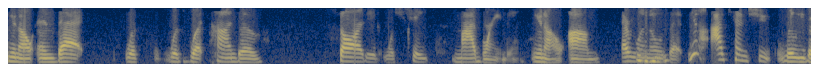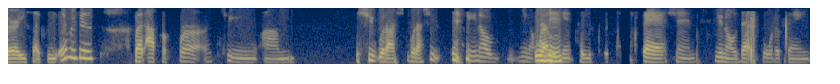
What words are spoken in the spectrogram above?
you know, and that was was what kind of started or shaped my branding, you know. Um everyone mm-hmm. knows that, you know, I can shoot really very sexy images, but I prefer to um shoot what I what I shoot. you know, you know, mm-hmm. elegant taste, fashion, you know, that sort of thing.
